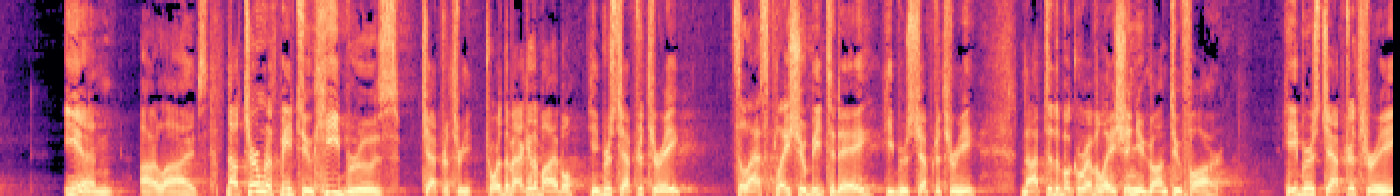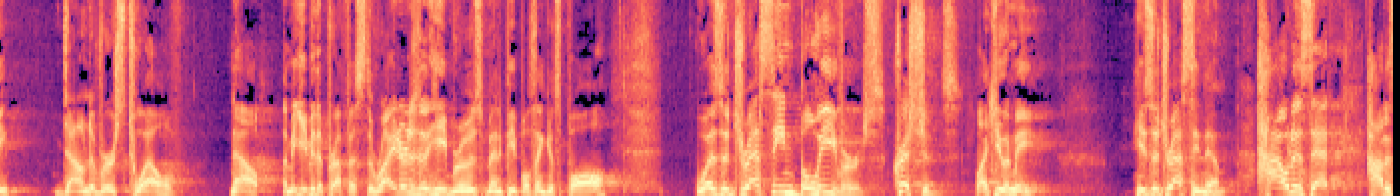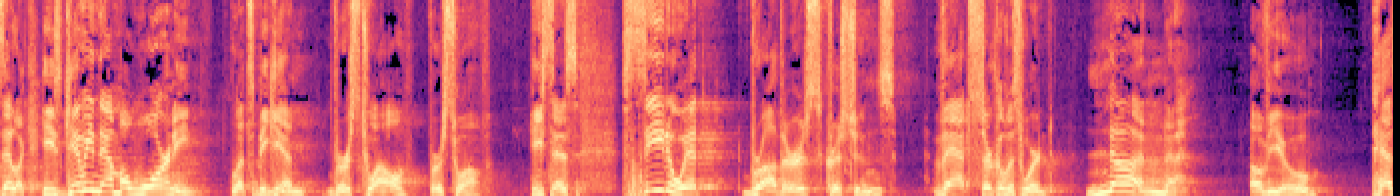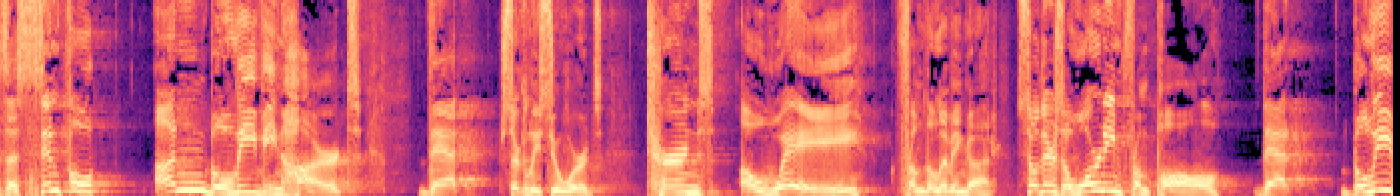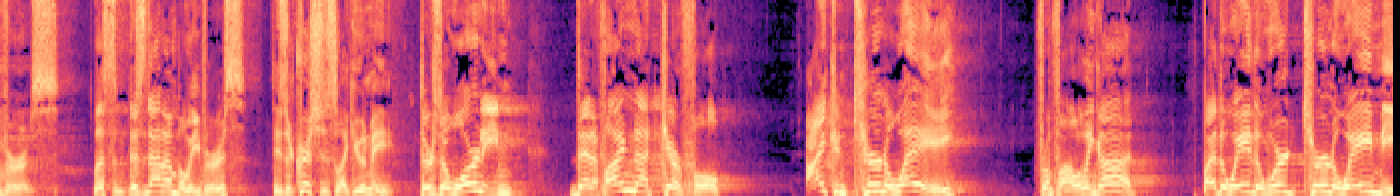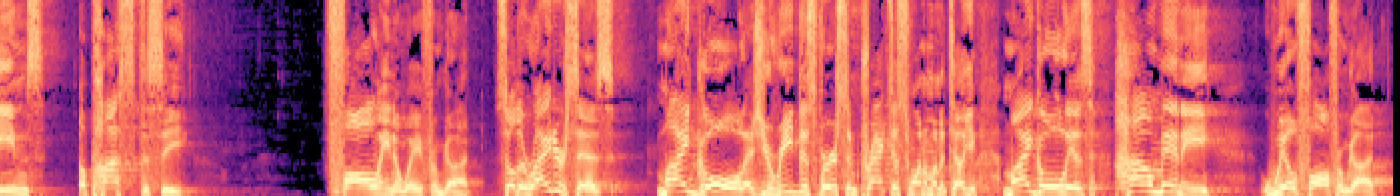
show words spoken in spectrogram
in our lives. Now turn with me to Hebrews chapter 3. Toward the back of the Bible, Hebrews chapter 3. It's the last place you'll be today, Hebrews chapter 3. Not to the book of Revelation, you've gone too far. Hebrews chapter 3, down to verse 12. Now, let me give you the preface. The writer to the Hebrews, many people think it's Paul, was addressing believers, Christians, like you and me. He's addressing them. How does that, how does that look? He's giving them a warning. Let's begin. Verse 12, verse 12. He says, See to it, brothers, Christians, that, circle this word, none of you has a sinful, unbelieving heart that, circle these two words, turns away from the living God. So there's a warning from Paul that believers, listen, this is not unbelievers, these are Christians like you and me. There's a warning that if I'm not careful, I can turn away from following God. By the way, the word turn away means apostasy, falling away from God. So the writer says, my goal, as you read this verse and practice one, I'm going to tell you, my goal is how many will fall from God?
